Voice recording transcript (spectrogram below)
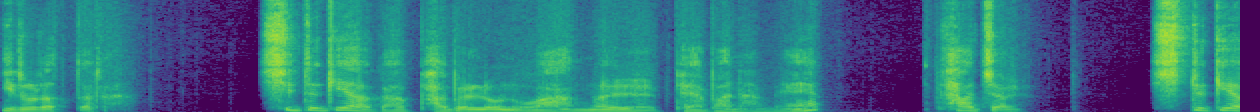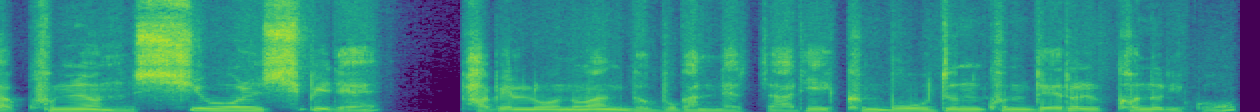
이르렀더라. 시드기야가 바벨론 왕을 배반함에 4절 시드기야 9년 10월 10일에 바벨론 왕 느부갓네살이 그 모든 군대를 거느리고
